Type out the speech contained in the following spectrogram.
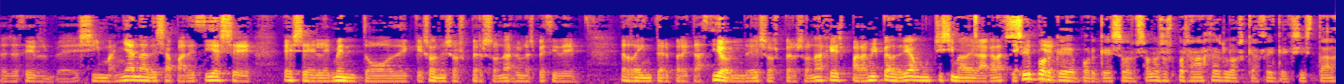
Es decir, eh, si mañana desapareciese ese elemento de que son esos personajes, una especie de reinterpretación de esos personajes, para mí perdería muchísima de la gracia. Sí, que tiene. porque, porque son, son esos personajes los que hacen que exista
